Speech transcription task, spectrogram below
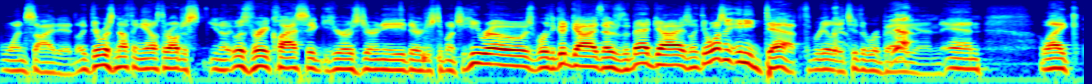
one sided. Like there was nothing else. They're all just you know it was very classic hero's journey. They're just a bunch of heroes. We're the good guys. Those are the bad guys. Like there wasn't any depth really to the rebellion. And like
